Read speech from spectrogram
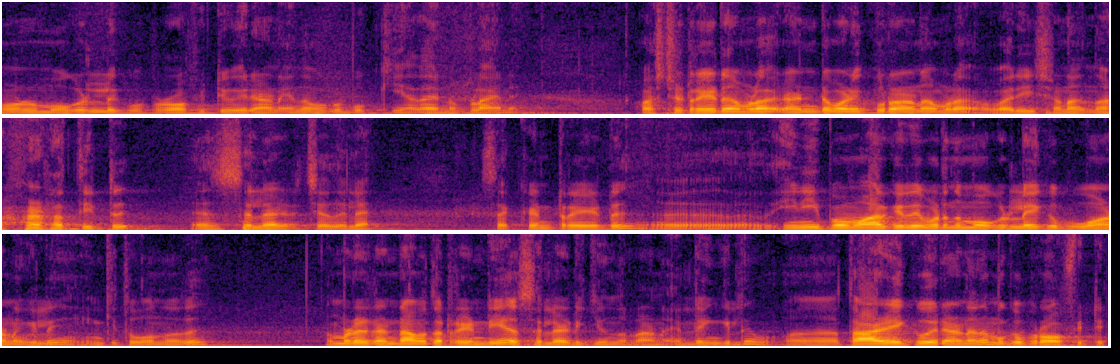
മുകളിൽ മുകളിലേക്ക് പ്രോഫിറ്റ് വരികയാണെങ്കിൽ നമുക്ക് ബുക്ക് ചെയ്യാം. അതായിരുന്നു പ്ലാൻ ഫസ്റ്റ് ട്രേഡ് നമ്മൾ രണ്ട് മണിക്കൂറാണ് നമ്മളെ പരീക്ഷണം നടത്തിയിട്ട് അടിച്ചത് അല്ലേ സെക്കൻഡ് ട്രേഡ് ഇനിയിപ്പോൾ മാർക്കറ്റ് ഇവിടുന്ന് മുകളിലേക്ക് പോവുകയാണെങ്കിൽ എനിക്ക് തോന്നുന്നത് നമ്മുടെ രണ്ടാമത്തെ ട്രേഡ് എസ് എൽ അടിക്കും എന്നുള്ളതാണ്. അല്ലെങ്കിൽ താഴേക്ക് വരികയാണെങ്കിൽ നമുക്ക് പ്രോഫിറ്റ്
